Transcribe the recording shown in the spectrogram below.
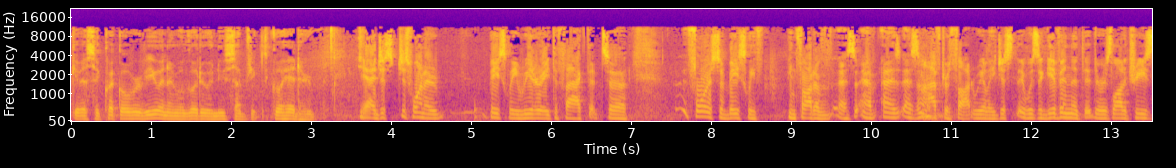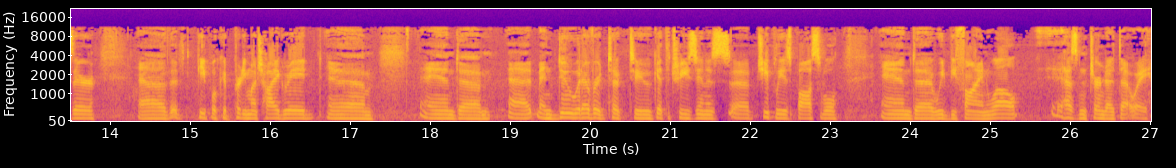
give us a quick overview, and then we'll go to a new subject. Go ahead, Herb. Yeah, I just just want to basically reiterate the fact that uh, forests have basically been thought of as, as as an afterthought. Really, just it was a given that there was a lot of trees there uh, that people could pretty much high grade. Um, and um, uh, and do whatever it took to get the trees in as uh, cheaply as possible, and uh, we'd be fine. Well, it hasn't turned out that way,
